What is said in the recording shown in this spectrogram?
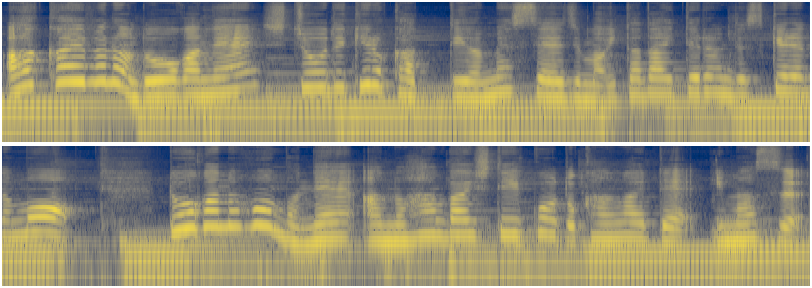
アーカイブの動画ね視聴できるかっていうメッセージも頂いてるんですけれども動画の方もねあの販売していこうと考えています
